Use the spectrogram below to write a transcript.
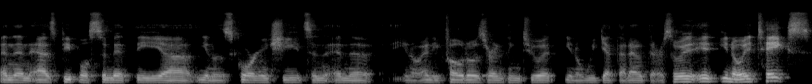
And then as people submit the uh, you know the scoring sheet sheets and and the you know any photos or anything to it you know we get that out there. So it, it you know it takes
